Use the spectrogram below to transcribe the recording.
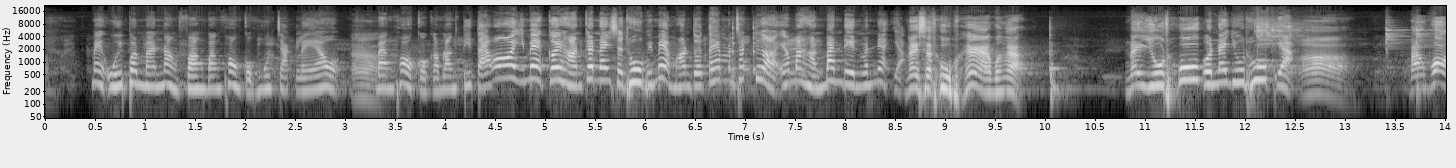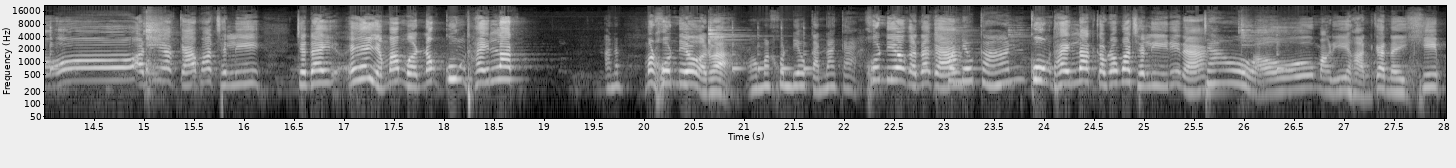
แม่อุ้ยเปิ้นมานั่งฟังบางพ่องก็ฮู้จักแล้วอ่าบางพ่อก็กำลังตีตาอ้อยแม่เคยหันกันในสถูปอีแม่หันตัวแต้มมันชักเตื้อเอามาหันบ้านเด่นวันเนี้ยอยากในสถูปห้ามึงอะใน YouTube โอ้ใน YouTube อยากอ่าบางพ่อโอ้อันเนี้ยกาพัชรี จะได้ เอ๊ะอย่างมาเหมือนน้องกุ้งไทยรัฐอันนั้นมันคนเดียวกันว่ะอ๋อมันคนเดียวกันนะกะ คนเดียวกันนะกะคนเดียวกัน กุ้งไทยรัฐกับน้องพัชรีนี่นะเจ้าเอาบางทีหันกันในคลิป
